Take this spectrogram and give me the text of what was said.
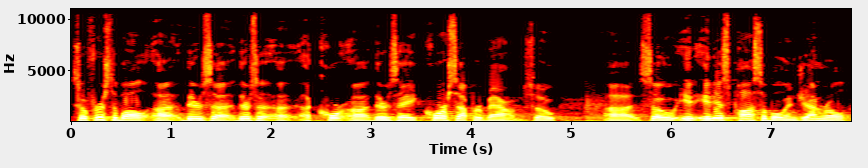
So first of all, there's, a, there's, a, a, there's a coarse upper bound. So, so it, it is possible in general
